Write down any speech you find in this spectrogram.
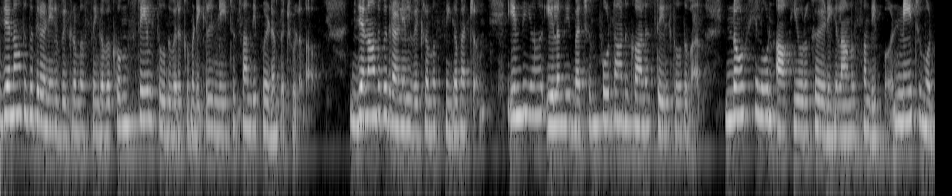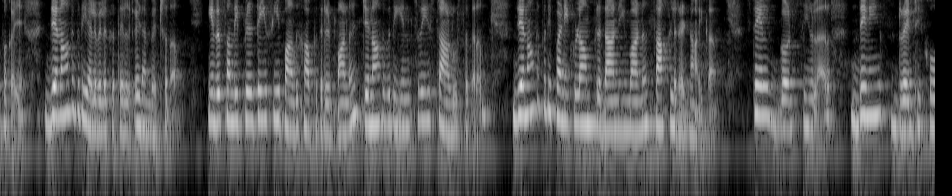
ஜனாதிபதி ரணில் விக்ரமசிங்கவுக்கும் ஸ்டேல் தூதுவருக்கும் இடையில் நேற்று சந்திப்பு இடம்பெற்றுள்ளது. ஜனாதிபதி ரணில் விக்ரமசிங்க மற்றும் இந்தியா இலங்கை மற்றும் பூட்டானுக்கான ஸ்டேல் தூதுவர் நோர்ஹிலோன் ஆகியோருக்கு இடையிலான சந்திப்பு நேற்று முற்பகல் ஜனாதிபதி அலுவலகத்தில் இடம்பெற்றது. இந்த சந்திப்பில் தேசிய பாதுகாப்பு தொடர்பான ஜனாதிபதியின் சிரேஷ்ட ஆலோசகரும் ஜனாதிபதி பணிக்குழாம் பிரதானியுமான சாகல ரட்நாயக ஸ்டேல் கொன்சியுலர் தினேஷ் ரென்டிகோ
